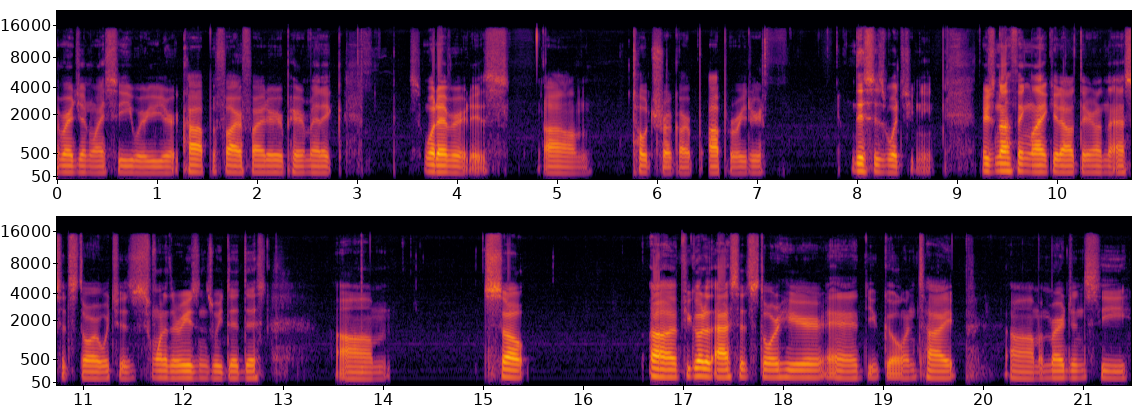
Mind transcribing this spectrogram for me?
Emerge NYC, where you're a cop, a firefighter, a paramedic, whatever it is, um, tow truck operator, this is what you need. There's nothing like it out there on the asset store, which is one of the reasons we did this. Um, so uh, if you go to the asset store here and you go and type um, emergency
